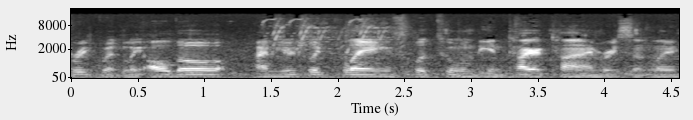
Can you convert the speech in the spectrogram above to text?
frequently, although I'm usually playing Splatoon the entire time recently.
